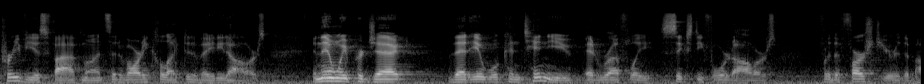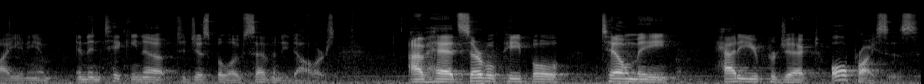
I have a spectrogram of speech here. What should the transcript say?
previous five months that have already collected of $80. And then we project that it will continue at roughly $64 for the first year of the biennium and then ticking up to just below $70. I've had several people tell me, how do you project oil prices?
